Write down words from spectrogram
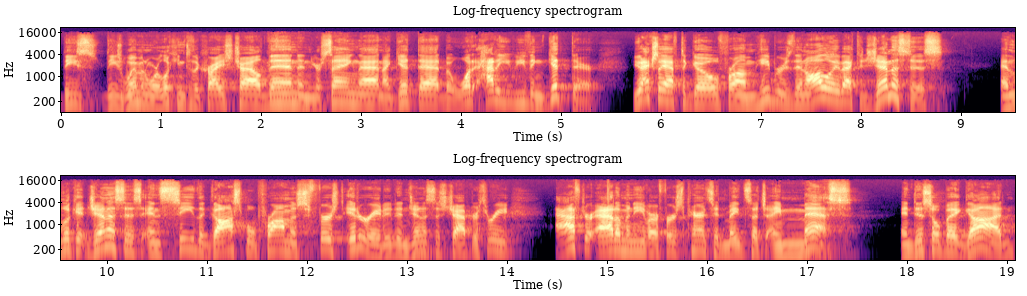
these, these women were looking to the Christ child then, and you're saying that, and I get that, but what, how do you even get there? You actually have to go from Hebrews then all the way back to Genesis and look at Genesis and see the gospel promise first iterated in Genesis chapter 3 after Adam and Eve, our first parents, had made such a mess and disobeyed God.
